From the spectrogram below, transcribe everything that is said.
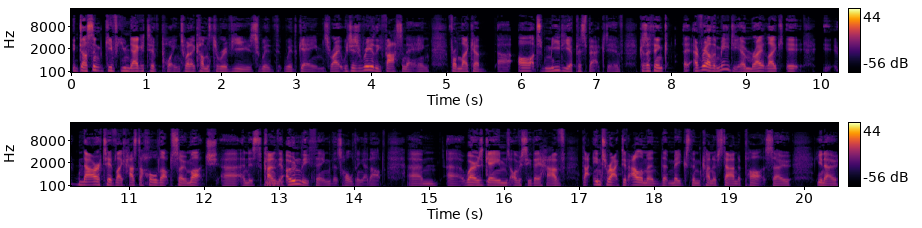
it doesn't give you negative points when it comes to reviews with with games, right? Which is really fascinating from like a uh, art media perspective, because I think every other medium, right, like it, narrative like has to hold up so much, uh, and it's kind of the only thing that's holding it up. Um, uh, whereas games, obviously, they have that interactive element that makes them kind of stand apart. So you know,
